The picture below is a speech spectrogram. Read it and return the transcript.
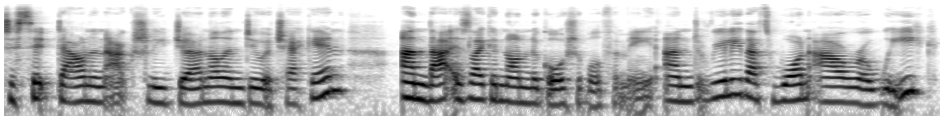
to sit down and actually journal and do a check in. And that is like a non negotiable for me. And really, that's one hour a week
